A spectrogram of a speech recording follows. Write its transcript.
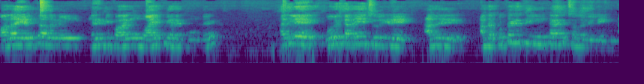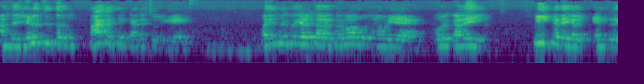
பல எழுத்தாளர்கள் நெருங்கி பழகும் வாய்ப்பு எனக்கு உண்டு. அதிலே ஒரு கதையை சொல்கிறேன். அது அந்த புத்தகத்திற்காக சொல்லவில்லை அந்த எழுத்து தரும் தாக்கத்திற்காக சொல்லுகிறேன் மதிப்பிற்குரிய எழுத்தாளர் பெருமாளுடைய ஒரு கதை பீ கதைகள் என்று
